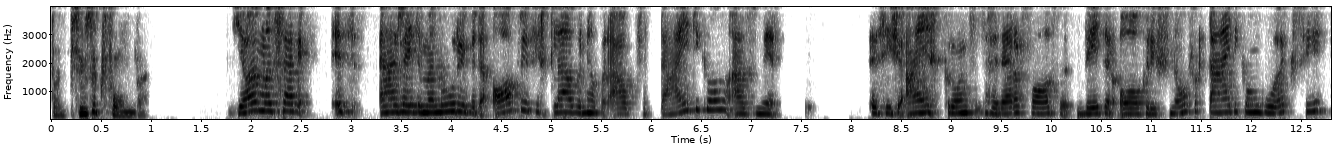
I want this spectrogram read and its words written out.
etwas herausgefunden? Ja, ich muss sagen, jetzt äh, reden wir nur über den Angriff. Ich glaube aber auch die Verteidigung. Also wir, es ist eigentlich grundsätzlich in dieser Phase weder Angriff noch Verteidigung gut gewesen.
